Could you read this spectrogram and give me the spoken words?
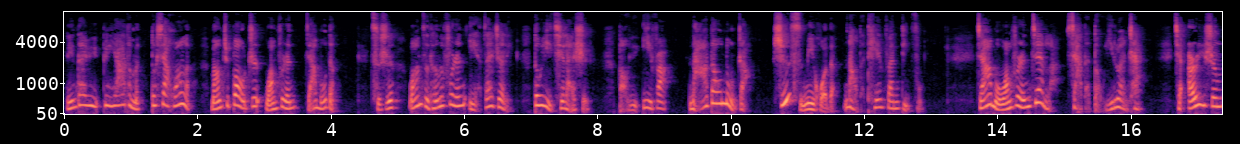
林黛玉并丫头们都吓慌了，忙去报知王夫人、贾母等。此时王子腾的夫人也在这里，都一齐来时，宝玉一发拿刀弄杖，寻死觅活的闹得天翻地覆。贾母、王夫人见了，吓得抖衣乱颤。且儿一声，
